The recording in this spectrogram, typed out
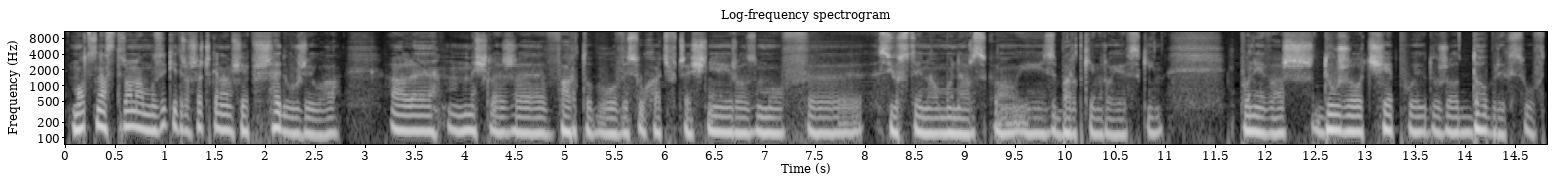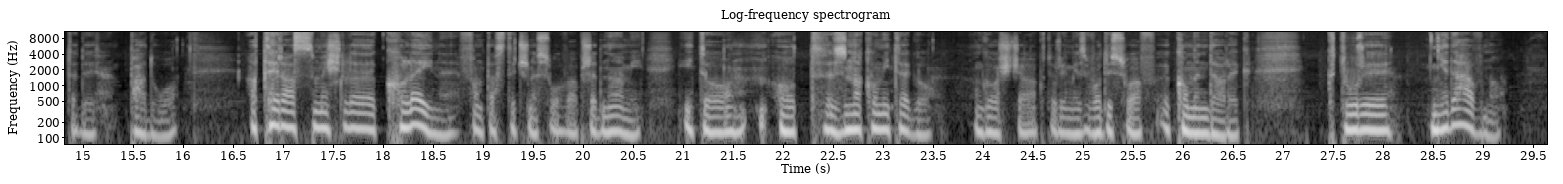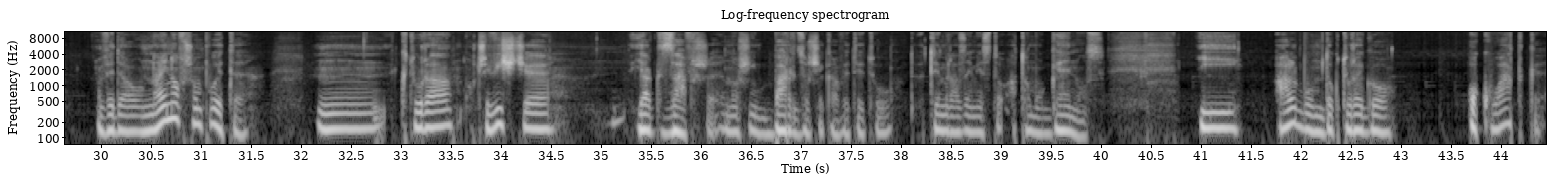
Mocna strona muzyki troszeczkę nam się przedłużyła, ale myślę, że warto było wysłuchać wcześniej rozmów e, z Justyną Młynarską i z Bartkiem Rojewskim, ponieważ dużo ciepłych, dużo dobrych słów wtedy padło. A teraz myślę kolejne fantastyczne słowa przed nami i to od znakomitego gościa, którym jest Władysław Komendarek, który niedawno wydał najnowszą płytę, mm, która oczywiście jak zawsze nosi bardzo ciekawy tytuł. Tym razem jest to Atomogenus. I album, do którego okładkę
